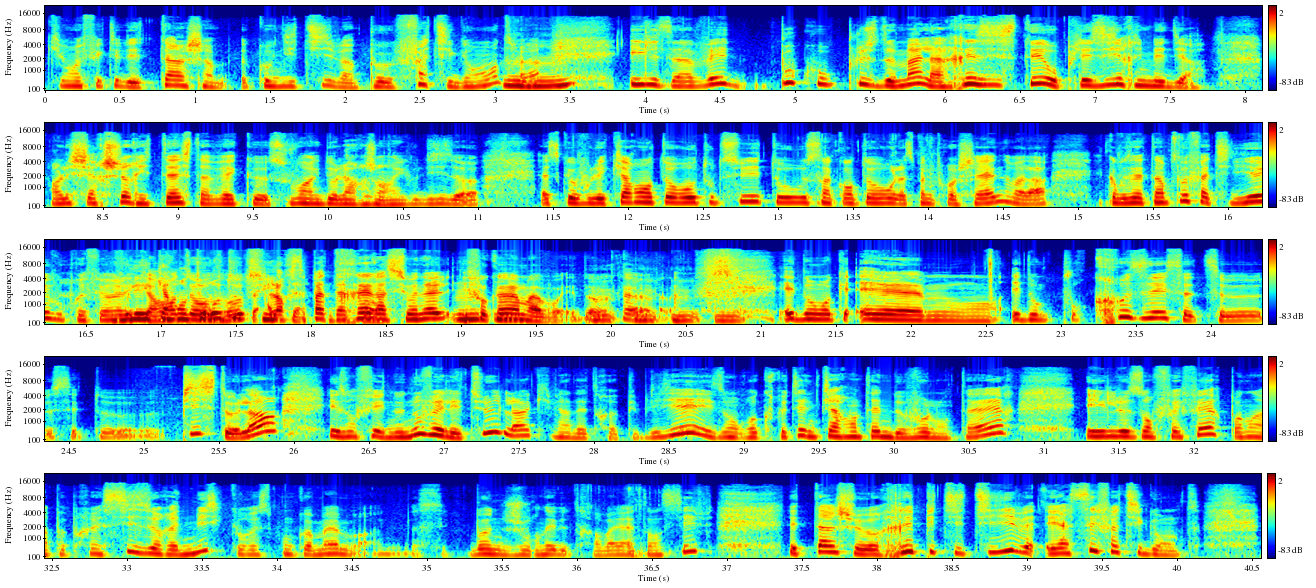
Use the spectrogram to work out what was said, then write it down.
qui ont effectué des tâches cognitives un peu fatigantes, voilà, Mhm. ils avaient beaucoup plus de mal à résister au plaisir immédiat. Alors les chercheurs, ils testent avec, euh, souvent avec de l'argent. Ils vous disent, euh, est-ce que vous voulez 40 euros tout de suite ou 50 euros la semaine prochaine? Voilà. Et quand vous êtes un peu fatigué, vous préférez Vous les voulez 40, 40 euros tout de suite. Alors c'est pas très rationnel, il faut quand Mhm. même avouer. Donc, euh, Mm, voilà. mm, mm. Et donc, euh, et donc pour creuser cette, euh, cette euh, piste-là, ils ont fait une nouvelle étude là, qui vient d'être publiée. Ils ont recruté une quarantaine de volontaires et ils les ont fait faire pendant à peu près 6h30, ce qui correspond quand même à une assez bonne journée de travail intensif, des tâches euh, répétitives et assez fatigantes,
